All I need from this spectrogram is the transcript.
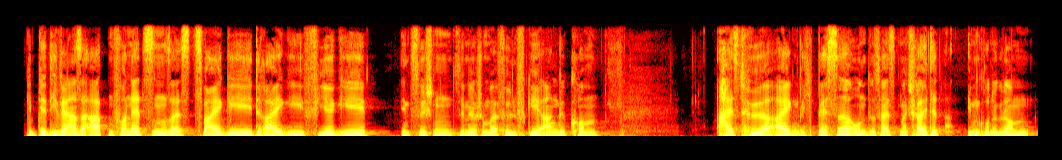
Gibt ja diverse Arten von Netzen, sei es 2G, 3G, 4G. Inzwischen sind wir schon bei 5G angekommen. Heißt höher eigentlich besser und das heißt, man schaltet im Grunde genommen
